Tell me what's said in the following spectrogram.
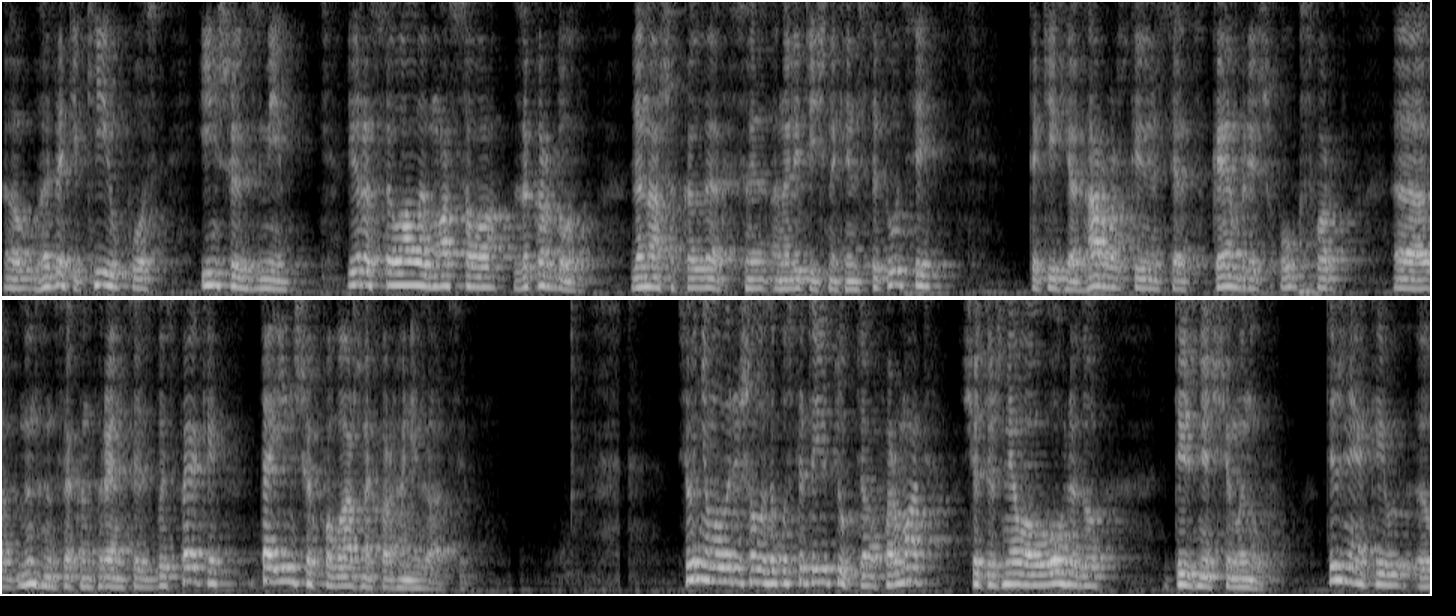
в газеті Київпост, інших ЗМІ, і розсилали масово за кордон для наших колег з аналітичних інституцій таких як Гарвардський університет, Кембридж, Оксфорд, е, Мюнхенська конференція з безпеки та інших поважних організацій. Сьогодні ми вирішили запустити YouTube формат щотижневого огляду тижня, що минув. Тижня, який е,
